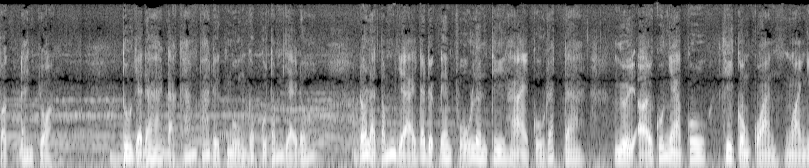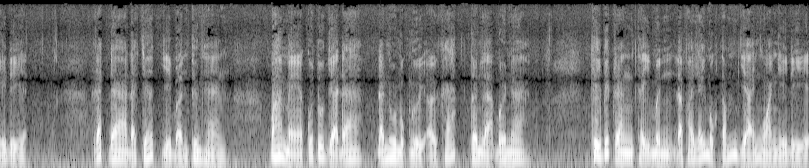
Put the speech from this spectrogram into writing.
Phật đang choàng. Tu Già Đa đã khám phá được nguồn gốc của tấm vải đó. Đó là tấm vải đã được đem phủ lên thi hài của Radha, người ở của nhà cô khi còn quàng ngoài nghĩa địa. Radha đã chết vì bệnh thương hàn. Ba mẹ của Tu Già Đa đã nuôi một người ở khác tên là Berna. Khi biết rằng thầy mình đã phải lấy một tấm vải ngoài nghĩa địa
